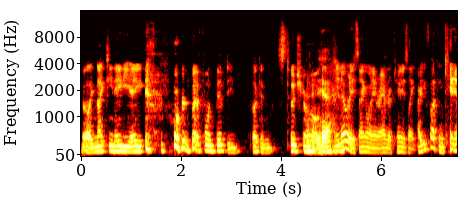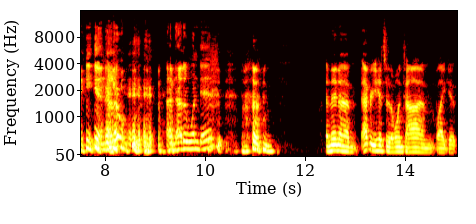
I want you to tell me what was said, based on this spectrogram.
like nineteen eighty eight Ford F one fifty fucking stood strong. Yeah. You know what he's saying when he rammed her too? He's like, "Are you fucking kidding me? Another one? another one dead?" Um, and then um after he hits her the one time, like it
